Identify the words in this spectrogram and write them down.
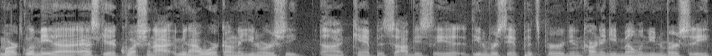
Mark, let me uh, ask you a question. I, I mean, I work on a university uh, campus, obviously at the University of Pittsburgh and Carnegie Mellon University.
